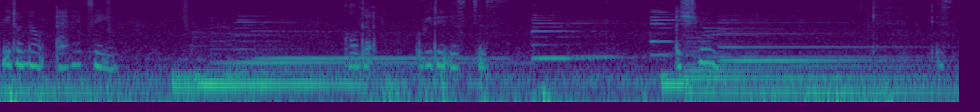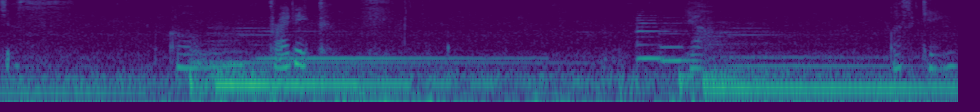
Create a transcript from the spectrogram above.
We don't know anything. All that we do is just assume. It's just um, predict. Yeah. Once again,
